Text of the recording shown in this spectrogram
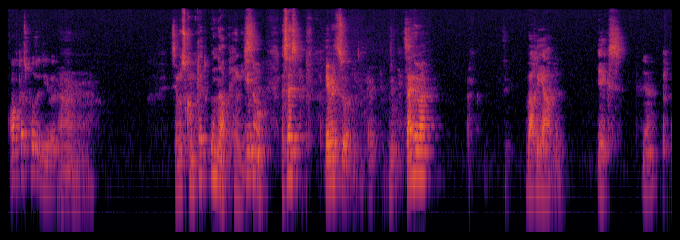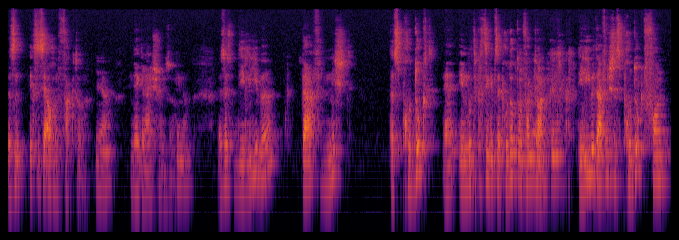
Auch das Positive. Sie muss komplett unabhängig Genau. sein. Das heißt, wir jetzt so, sagen wir mal, Variablen. X. Ja, Das sind, X ist ja auch ein Faktor ja, in der Gleichung so. genau. Das heißt, die Liebe darf nicht das Produkt, äh, im Multiplizieren gibt es ja Produkte und Faktoren. Ja, genau. Die Liebe darf nicht das Produkt von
